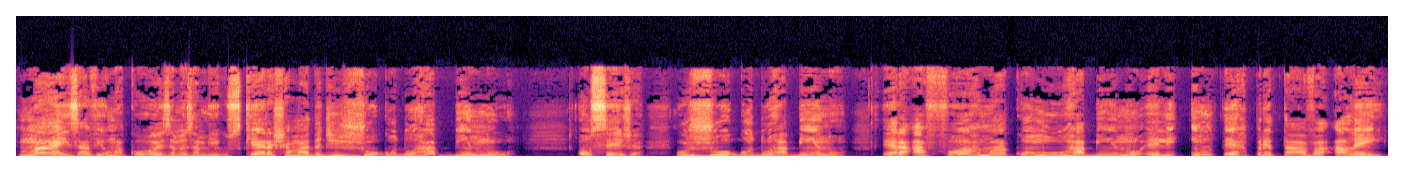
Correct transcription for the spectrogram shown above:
Mas havia uma coisa, meus amigos, que era chamada de jugo do rabino. Ou seja, o jugo do rabino era a forma como o rabino ele interpretava a lei.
